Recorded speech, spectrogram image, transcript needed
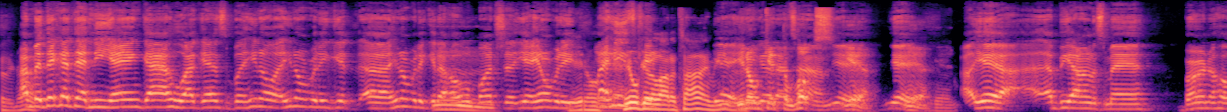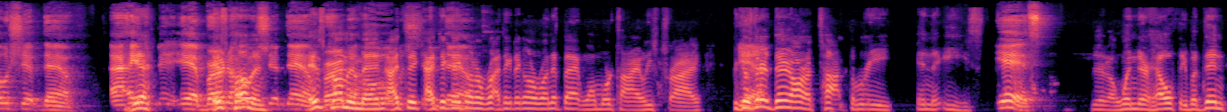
really I mean, they got that Niang guy who I guess, but he don't he don't really get uh he don't really get a whole Mm. bunch of yeah he don't really he don't, like he don't get a lot of time. Yeah, either. You don't get get that the time. looks. Yeah. Yeah. Yeah. Yeah. Yeah. Uh, yeah, I- I'll be honest, man. Burn the whole ship down. I hate Yeah. to be, yeah, burn It's the whole coming. ship down. It's Burn coming, man. I think I ship think they're gonna I think they're gonna run it back one more time, at least try because Yeah. they're they are a top three in the East. Yes. You know, when they're healthy. But then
